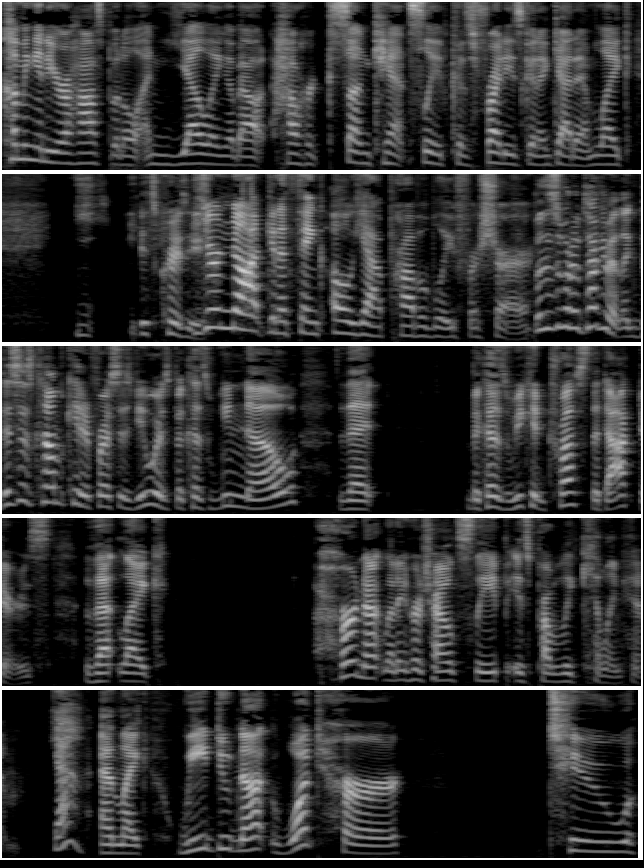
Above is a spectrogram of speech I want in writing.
coming into your hospital and yelling about how her son can't sleep because Freddy's gonna get him like It's crazy. you're not gonna think oh yeah probably for sure But this is what I'm talking about. Like this is complicated for us as viewers because we know that because we can trust the doctors that like her not letting her child sleep is probably killing him. yeah And like we do not want her to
